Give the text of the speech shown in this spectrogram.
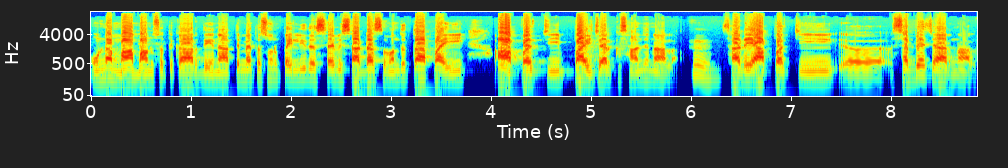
ਉਹਨਾਂ ਮਾਮਾ ਨੂੰ ਸਤਿਕਾਰ ਦੇਣਾ ਤੇ ਮੈਂ ਤਾਂ ਤੁਹਾਨੂੰ ਪਹਿਲੀ ਦੱਸਿਆ ਵੀ ਸਾਡਾ ਸੰਬੰਧ ਤਾਂ ਭਾਈ ਆਪਸ 'ਚ ਭਾਈਚਾਰਕ ਸਾਂਝ ਨਾਲ ਸਾਡੇ ਆਪਸ 'ਚ ਸੱਭਿਆਚਾਰ ਨਾਲ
